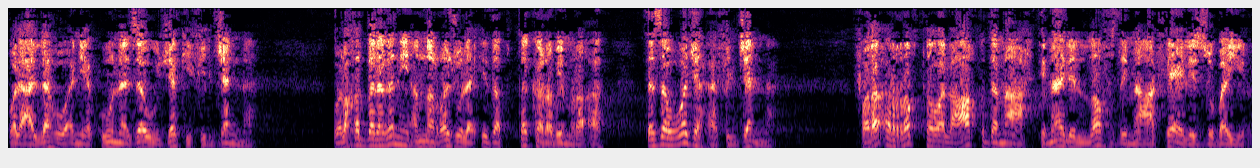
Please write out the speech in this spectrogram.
ولعله أن يكون زوجك في الجنة. ولقد بلغني أن الرجل إذا ابتكر بامرأة تزوجها في الجنة. فرأى الربط والعقد مع احتمال اللفظ مع فعل الزبير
